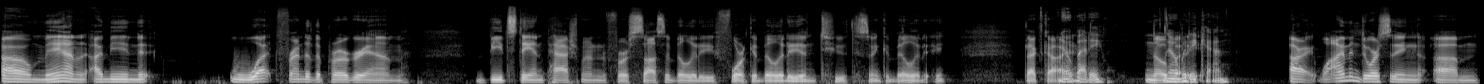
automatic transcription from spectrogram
Oh, man. I mean, what friend of the program beats Dan Pashman for sauceability, forkability, and tooth sinkability? That guy. Nobody. Nobody. Nobody can. All right. Well, I'm endorsing um,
